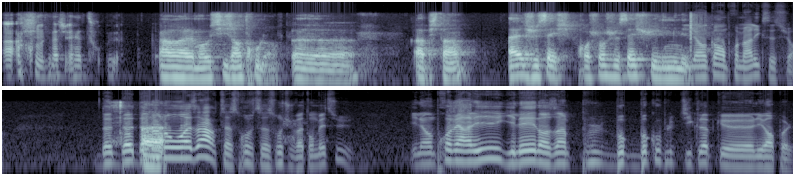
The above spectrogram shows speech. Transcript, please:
Ah, là j'ai un trou. Ah ouais, moi aussi j'ai un trou là. Euh... Ah putain. Ah, je sais, franchement, je sais, je suis éliminé. Il est encore en première ligue, c'est sûr. Donne donne- donne Euh. un nom au hasard, ça se trouve, ça se trouve, tu vas tomber dessus. Il est en première ligue, il est dans un plus- beau- beaucoup plus petit club que Liverpool.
